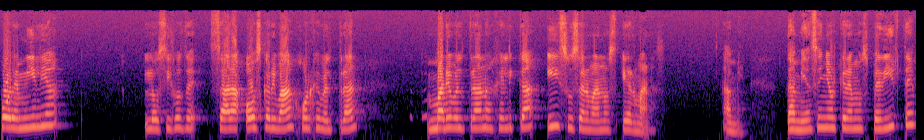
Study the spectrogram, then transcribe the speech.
por Emilia, los hijos de Sara, Oscar Iván, Jorge Beltrán, Mario Beltrán, Angélica y sus hermanos y hermanas. Amén. También, Señor, queremos pedirte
